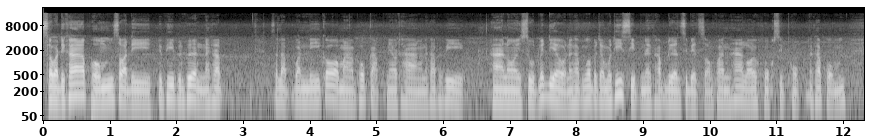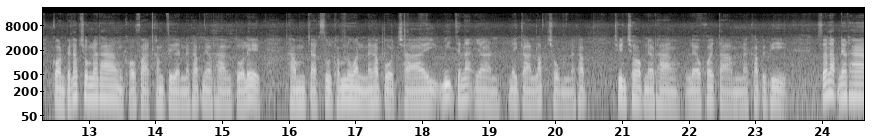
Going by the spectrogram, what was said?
สวัสดีครับผมสวัสดีพี่ๆเพื่อนๆนะครับสำหรับวันนี้ก็มาพบกับแนวทางนะครับพี่ๆฮานอยสูตรเม็ดเดียวนะครับงวดประจำวันที่ 10นะครับเดือน 11 2566นะครับผมก่อนไปรับชมแนวทางขอฝากคำเตือนนะครับ แนวทางตัวเลขทำจากสูตรคำนวณนะครับ โปรดใช้วิจารณญาณในการรับชมนะครับ ชื่นชอบแนวทางแล้วค่อยตามนะครับพี่ๆ สำหรับแนวทาง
